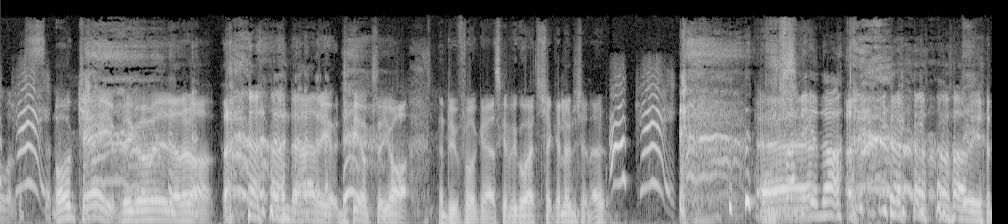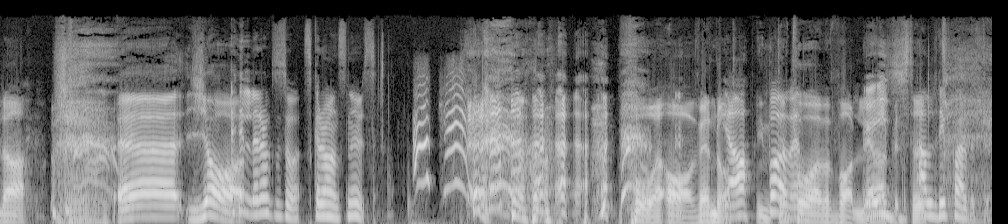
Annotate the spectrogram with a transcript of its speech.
så ledsen. Okej, vi går vidare då. Det här är, det är också jag. När du frågar, ska vi gå och käka lunch eller? Varje dag. Varje dag. Eh, ja, Eller också så, ska du ha en snus? på aven då. Ja, på Inte aven. på vanlig Nej, arbetstid. aldrig på arbetstid.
